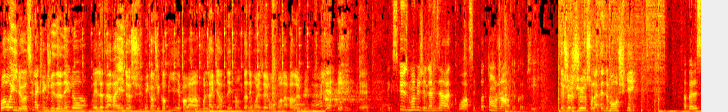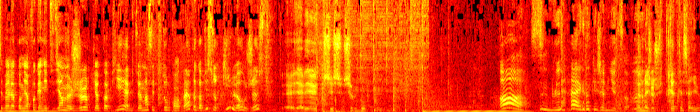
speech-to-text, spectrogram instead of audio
Oui, oui, là, c'est la clé que je lui ai donnée, là. Mais le travail est dessus, mais comme j'ai copié, il n'y a pas vraiment de point de la garder, donc donnez-moi un zéro qu'on n'en parle plus. hein. Excuse-moi, mais j'ai de la misère à te croire. C'est pas ton genre de copier. je jure sur la tête de mon chien. Ah ben là, c'est bien la première fois qu'un étudiant me jure qu'il a copié. Habituellement, c'est plutôt le contraire. T'as copié sur qui, là, au juste? Euh, euh, sur Hugo. Ah! c'est une blague! Ok, j'aime mieux ça. Non, mais je suis très, très sérieux.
